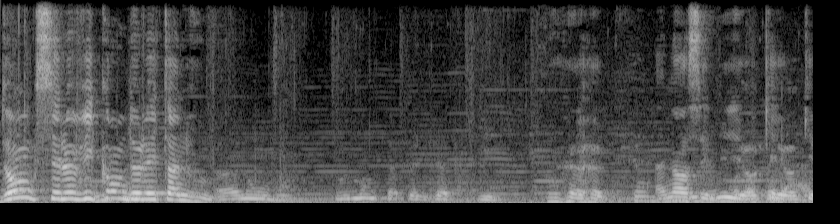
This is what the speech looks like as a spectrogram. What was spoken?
Donc, c'est le vicomte de l'état de vous. Ah non, tout le monde s'appelle Jasquier. Ah non, c'est lui, ok, ok.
